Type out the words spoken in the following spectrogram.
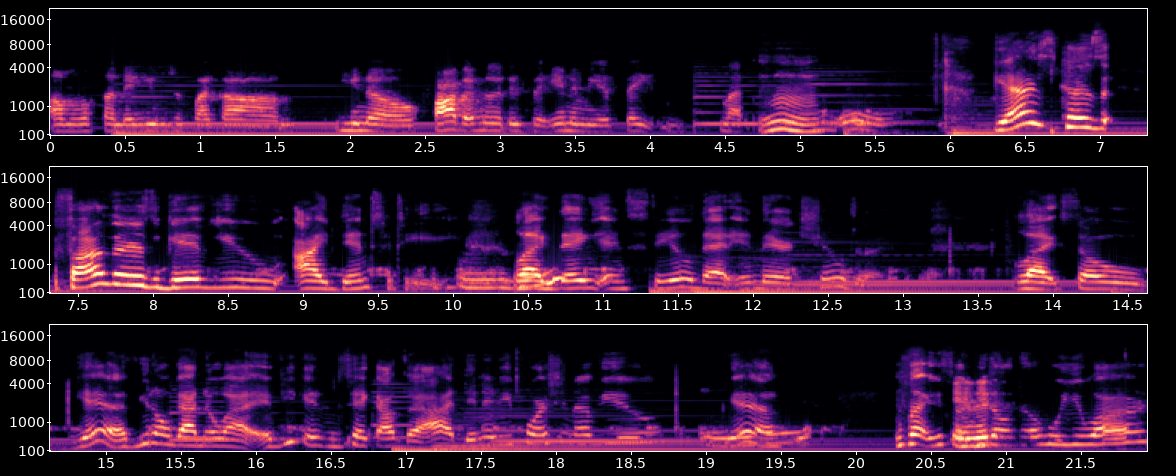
um, on Sunday. He was just like, um, you know, fatherhood is the enemy of Satan. Like Mm. yes because fathers give you identity Mm-hmm. like they instill that in their children like so yeah if you don't got no if you can take out the identity portion of you yeah like so And you don't know who you are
